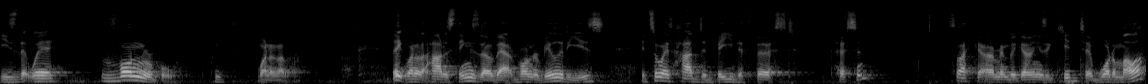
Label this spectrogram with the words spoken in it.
is that we're vulnerable with one another. I think one of the hardest things, though, about vulnerability is it's always hard to be the first person. It's like I remember going as a kid to Wattamolla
